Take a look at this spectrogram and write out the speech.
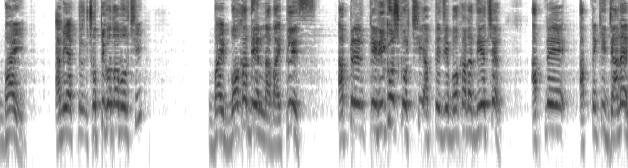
ভাই আমি একটা সত্যি কথা বলছি। ভাই, বকা দিয়েন না ভাই প্লিজ আপনাকে রিকোয়েস্ট করছি, আপনি যে বকাটা দিয়েছেন, আপনি আপনি কি জানেন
